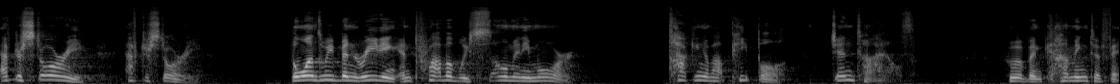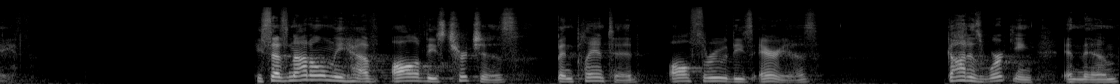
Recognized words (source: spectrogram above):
after story after story. The ones we've been reading, and probably so many more, talking about people, Gentiles, who have been coming to faith. He says, not only have all of these churches been planted all through these areas, God is working in them,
